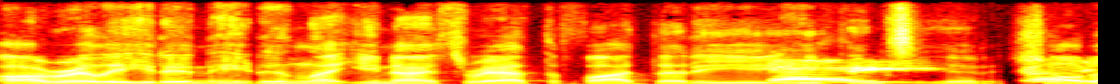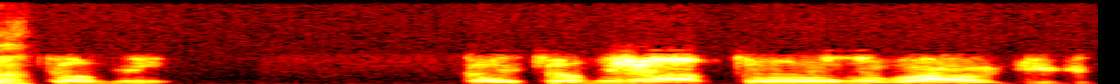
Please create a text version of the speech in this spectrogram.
Oh really? He didn't. He didn't let you know throughout the fight that he, he No, thinks he hit no, shoulder. He told me. No, he told me after, and well, you could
